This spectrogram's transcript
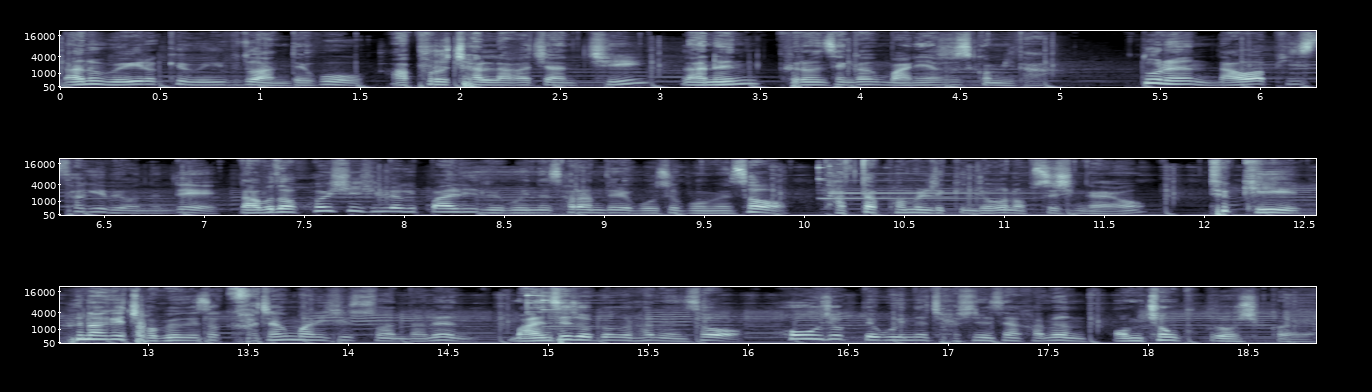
나는 왜 이렇게 웨이브도 안 되고 앞으로 잘 나가지 않지? 라는 그런 생각 많이 하셨을 겁니다. 또는 나와 비슷하게 배웠는데 나보다 훨씬 실력이 빨리 늘고 있는 사람들의 모습을 보면서 답답함을 느낀 적은 없으신가요? 특히 흔하게 접영에서 가장 많이 실수한다는 만세 접영을 하면서 허우적대고 있는 자신을 생각하면 엄청 부끄러우실 거예요.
